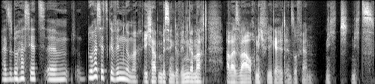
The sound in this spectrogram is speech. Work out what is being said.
Also du hast jetzt, ähm, du hast jetzt Gewinn gemacht. Ich habe ein bisschen Gewinn gemacht, aber es war auch nicht viel Geld insofern nicht, nichts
